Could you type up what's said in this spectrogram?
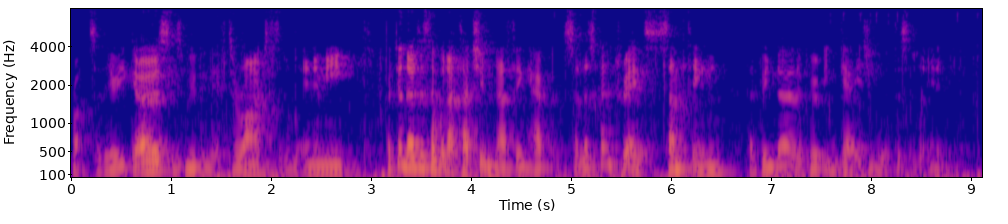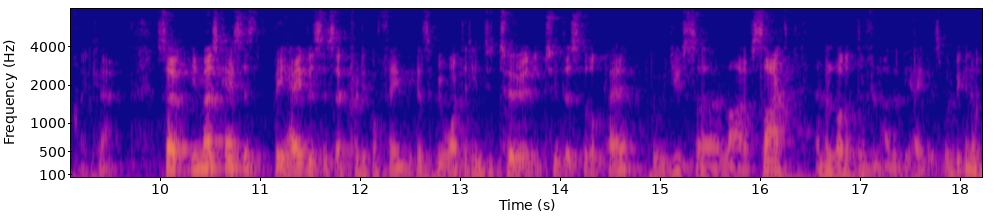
Right, so there he goes. He's moving left to right. He's a little enemy. But you'll notice that when I touch him, nothing happens. So let's go and create something that we know that we're engaging with this little enemy. Okay. So in most cases, behaviors is a critical thing because if we wanted him to turn to this little player, we would use a line of sight and a lot of different other behaviors. But we're going to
